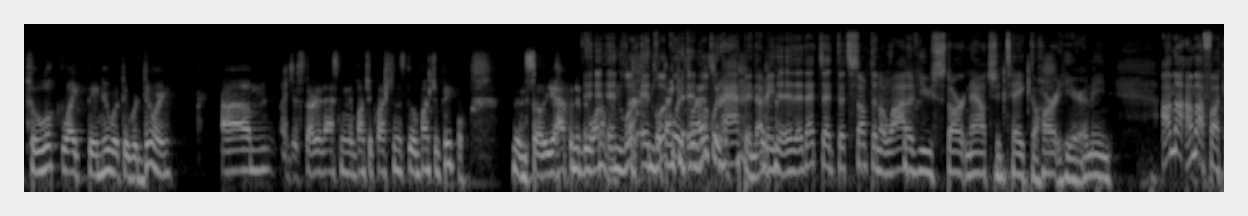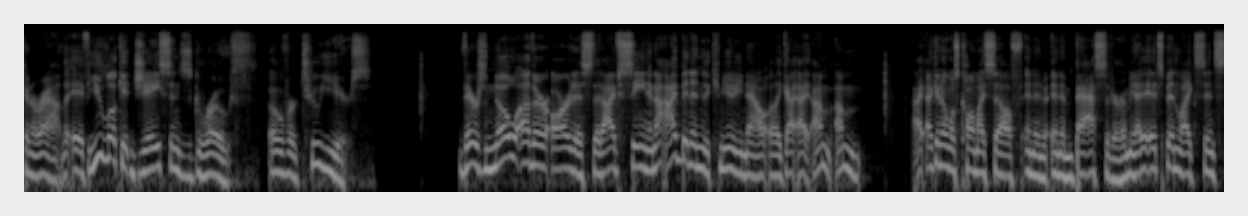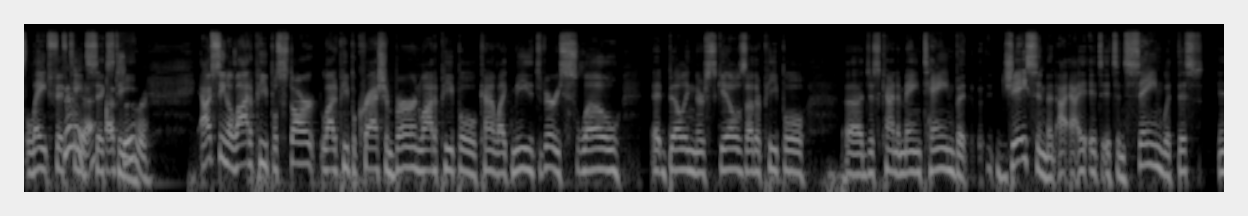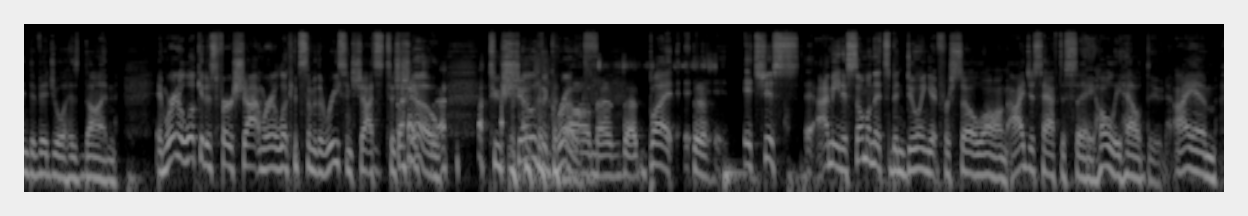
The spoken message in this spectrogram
to look like they knew what they were doing, um, I just started asking a bunch of questions to a bunch of people. And so you happen to be one and, of them. And look, and so look what, and look what happened. I mean, that's that, that's something a lot of you starting out should take to heart here. I mean, I'm not I'm not fucking around. If you look at Jason's growth over two years, there's no other artist that I've seen, and I, have been in the community now. Like I, I I'm I'm I, I, can almost call myself an an ambassador. I mean, it's been like since late 15, yeah, yeah, 16. Absolutely. I've seen a lot of people start, a lot of people crash and burn, a lot of people kind of like me. It's very slow at building their skills. Other people uh, just kind of maintain. But Jason, I, I, it's it's insane with this individual has done. And we're going to look at his first shot, and we're going to look at some of the recent shots to Thanks, show to show the growth. oh, man, that, but yeah. it, it's just, I mean, as someone that's been doing it for so long, I just have to say, holy hell, dude, I am.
